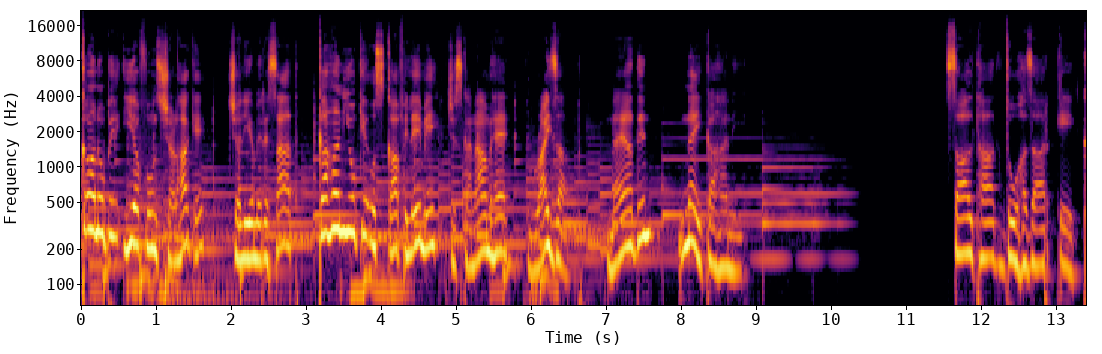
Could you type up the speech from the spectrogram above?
कानों पे ईयरफोन्स चढ़ा के चलिए मेरे साथ कहानियों के उस काफिले में, जिसका नाम है राइज अप नया दिन, नई कहानी। साल था 2001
